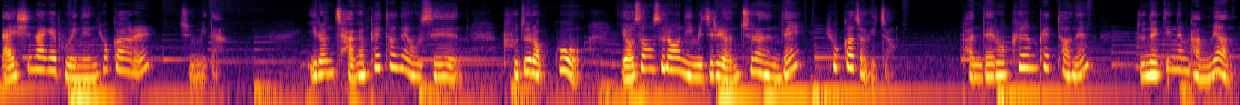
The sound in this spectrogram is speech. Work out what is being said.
날씬하게 보이는 효과를 줍니다. 이런 작은 패턴의 옷은 부드럽고 여성스러운 이미지를 연출하는데 효과적이죠. 반대로 큰 패턴은 눈에 띄는 반면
